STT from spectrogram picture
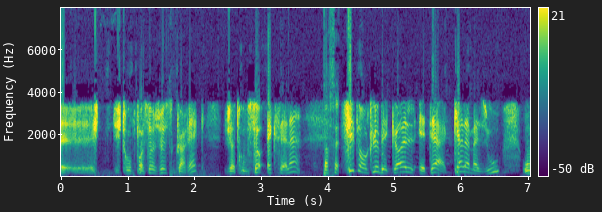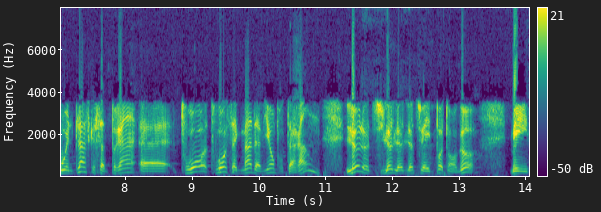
je, je, trouve pas ça juste correct. Je trouve ça excellent. Parfait. Si ton club école était à Kalamazoo, ou une place que ça te prend euh, trois, trois segments d'avion pour te rendre, là, là, tu là, là, tu aides pas ton gars. Mais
